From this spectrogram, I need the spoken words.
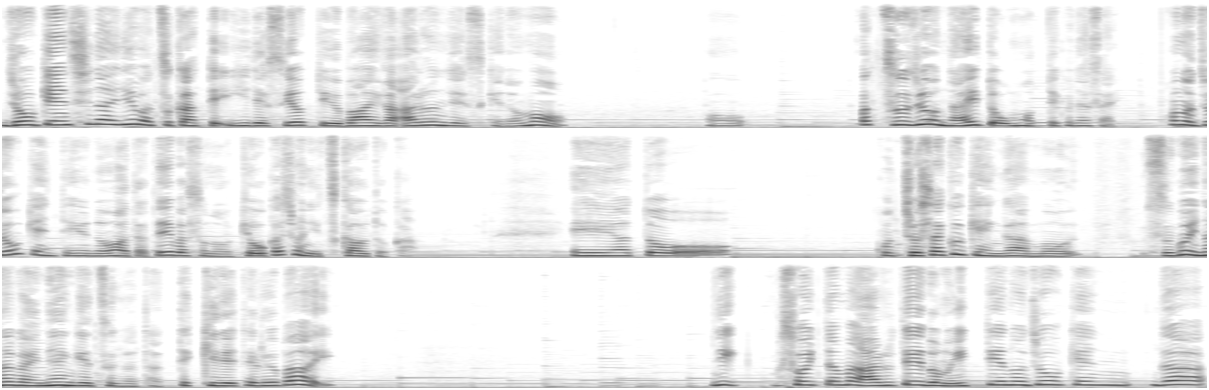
条件次第では使っていいですよっていう場合があるんですけども、まあ、通常ないと思ってください。この条件っていうのは、例えばその教科書に使うとか、えー、あと、この著作権がもうすごい長い年月が経って切れてる場合、に、そういったまあある程度の一定の条件が、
